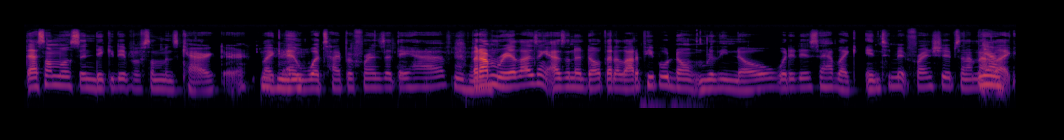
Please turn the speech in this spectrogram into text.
That's almost indicative of someone's character, like Mhm. and what type of friends that they have. Mhm. But I'm realizing as an adult that a lot of people don't really know what it is to have like intimate friendships, and I'm not Yeah. like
